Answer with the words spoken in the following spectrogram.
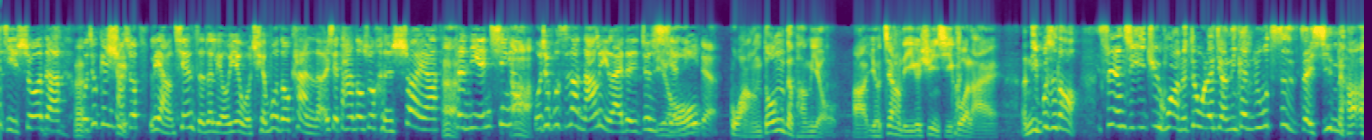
自己说的，我就跟你讲说，两千则的留言我全部都看了，而且大家都说很帅啊，很年轻啊，我就不知道哪里来的就是嫌你的。广东的朋友啊，有这样的一个讯息过来，你不知道，虽然是一句话呢，对我来讲，你看如此在心 呐。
